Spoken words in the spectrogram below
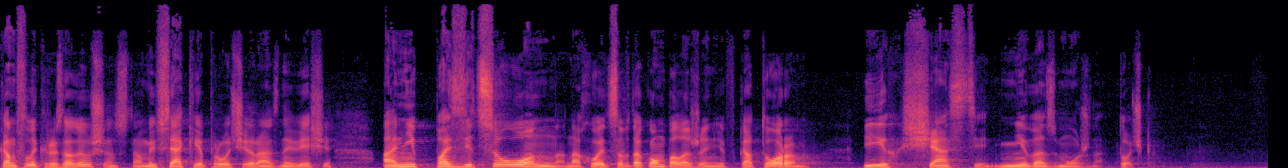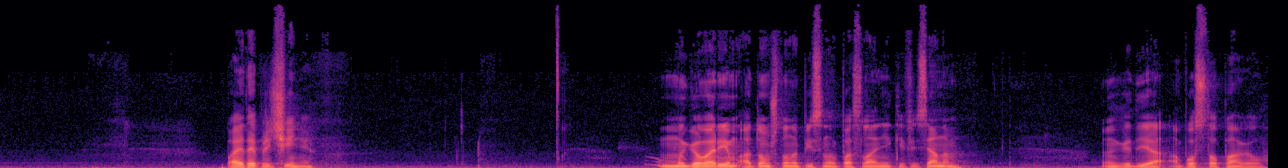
conflict resolutions там, и всякие прочие разные вещи, они позиционно находятся в таком положении, в котором – их счастье невозможно. Точка. По этой причине мы говорим о том, что написано в послании к Ефесянам, где апостол Павел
